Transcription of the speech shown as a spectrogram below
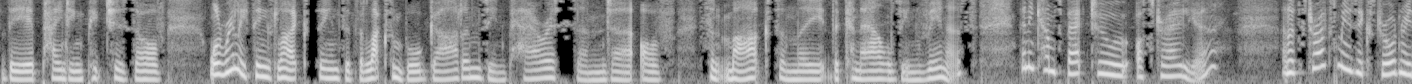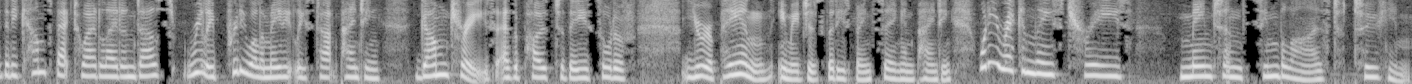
there painting pictures of, well, really things like scenes of the Luxembourg Gardens in Paris and uh, of St Mark's and the, the canals in Venice. Then he comes back to Australia and it strikes me as extraordinary that he comes back to Adelaide and does really pretty well immediately start painting gum trees as opposed to these sort of European images that he's been seeing and painting. What do you reckon these trees meant and symbolised to him?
